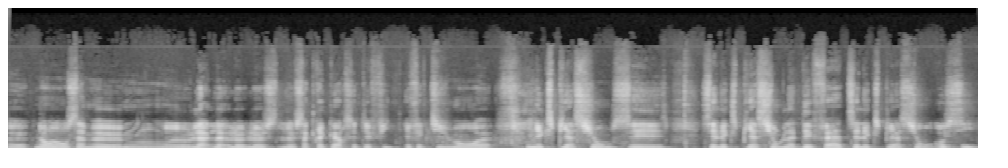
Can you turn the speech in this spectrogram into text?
euh, non, non, ça me. la- la- le le- le Sacré-Cœur, effi- effectivement une expiation. C'est l'expiation de la défaite, c'est l'expiation aussi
